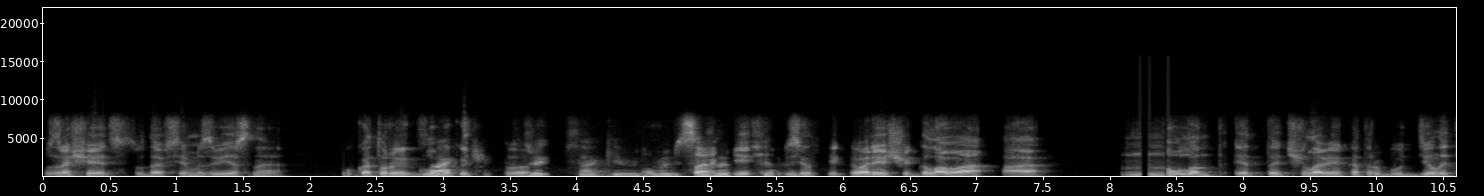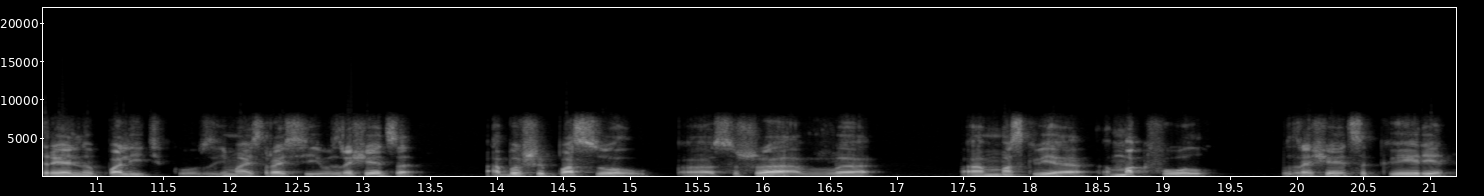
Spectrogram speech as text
возвращается туда всем известная, у которой глубокое чувство... Саки, ну, Саки все-таки говорящая голова, а Нуланд – это человек, который будет делать реальную политику, занимаясь Россией. Возвращается а бывший посол э, США в э, Москве Макфол, возвращается Кэрри.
